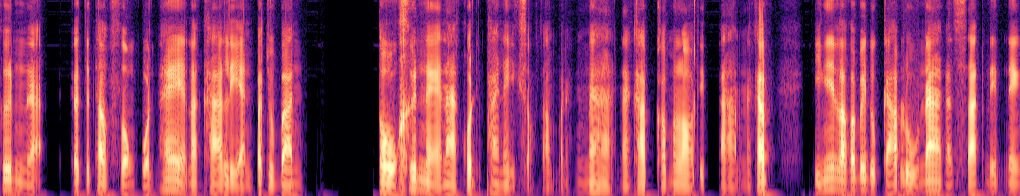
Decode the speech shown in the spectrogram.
ขึ้นน่ะก็จะทำส่งผลให้ราคาเหรียญปัจจุบันโตขึ้นในอนาคตภายในอีก 2-3 วันข้างหน้านะครับ ก็มารอติดตามนะครับ ทีนี้เราก็ไปดูกราฟลูน่ากันสักนิดนึง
